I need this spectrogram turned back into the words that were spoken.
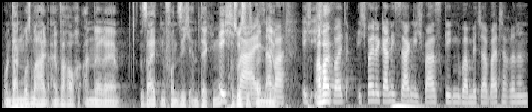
Und dann muss man halt einfach auch andere Seiten von sich entdecken. Ich so weiß, ist es bei mir. aber ich, ich, Aber- wollte, ich wollte gar nicht sagen, ich war es gegenüber Mitarbeiterinnen,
